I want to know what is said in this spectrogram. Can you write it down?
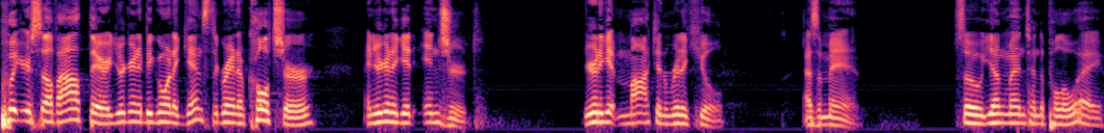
put yourself out there, you're going to be going against the grain of culture, and you're going to get injured. You're going to get mocked and ridiculed as a man. So young men tend to pull away.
